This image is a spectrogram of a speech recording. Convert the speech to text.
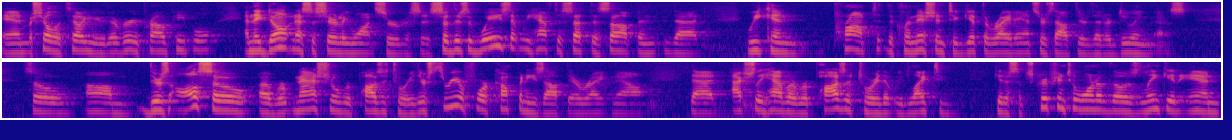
and Michelle will tell you, they're very proud people, and they don't necessarily want services. So there's ways that we have to set this up and that we can prompt the clinician to get the right answers out there that are doing this. So um, there's also a national repository. There's three or four companies out there right now that actually have a repository that we'd like to get a subscription to one of those, link it in,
